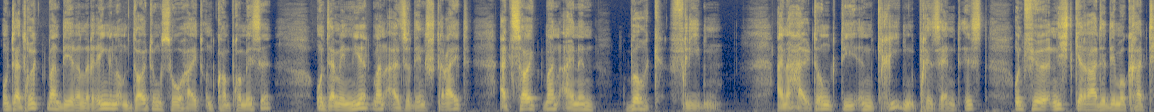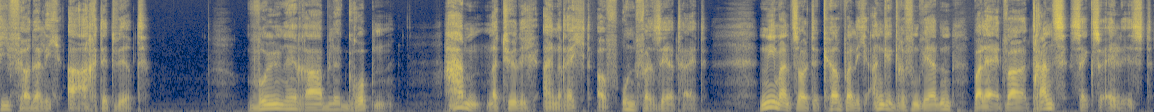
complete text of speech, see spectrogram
unterdrückt man deren Ringen um Deutungshoheit und Kompromisse, unterminiert man also den Streit, erzeugt man einen Burgfrieden. Eine Haltung, die in Kriegen präsent ist und für nicht gerade demokratieförderlich erachtet wird. Vulnerable Gruppen haben natürlich ein Recht auf Unversehrtheit. Niemand sollte körperlich angegriffen werden, weil er etwa transsexuell ist.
